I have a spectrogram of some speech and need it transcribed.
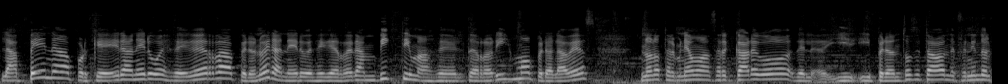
la pena, porque eran héroes de guerra, pero no eran héroes de guerra, eran víctimas del terrorismo, pero a la vez no nos terminamos de hacer cargo, del, y, y- pero entonces estaban defendiendo el...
